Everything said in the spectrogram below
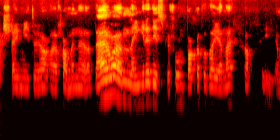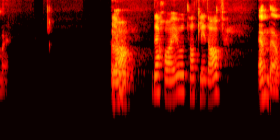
Hashtag metoo, ja. Faen meg Det er jo en lengre diskusjon på akkurat dette igjen her. Ja, fy meg. Ja. Det har jo tatt litt av. En del.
